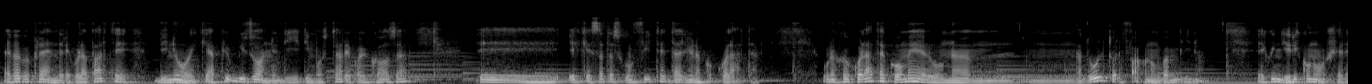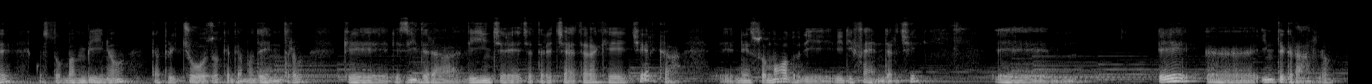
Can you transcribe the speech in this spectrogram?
è proprio prendere quella parte di noi che ha più bisogno di dimostrare qualcosa e, e che è stata sconfitta e dargli una coccolata una coccolata come un, un, adulto lo fa con un bambino e quindi riconoscere questo bambino capriccioso che abbiamo dentro, che desidera vincere, eccetera, eccetera, che cerca eh, nel suo modo di, di difenderci eh, e eh, integrarlo.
